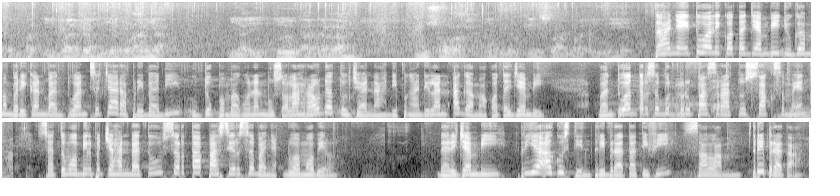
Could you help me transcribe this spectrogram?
tempat ibadah yang layak, yaitu adalah musola yang mungkin selama ini. Tak hanya itu, Wali Kota Jambi juga memberikan bantuan secara pribadi untuk pembangunan musola Raudatul Jannah di Pengadilan Agama Kota Jambi. Bantuan tersebut berupa 100 sak semen, satu mobil pecahan batu, serta pasir sebanyak dua mobil. Dari Jambi, Ria Agustin, Tribrata TV, salam Tribrata.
